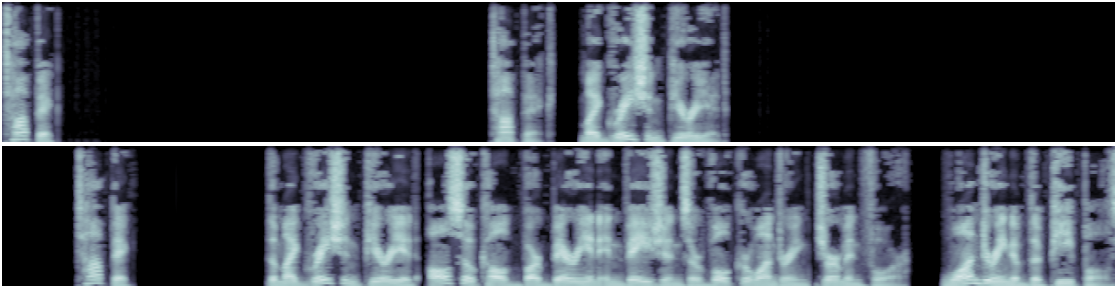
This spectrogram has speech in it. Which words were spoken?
Topic. Topic. Migration period The migration period, also called barbarian invasions or Völkerwanderung German for wandering of the peoples,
